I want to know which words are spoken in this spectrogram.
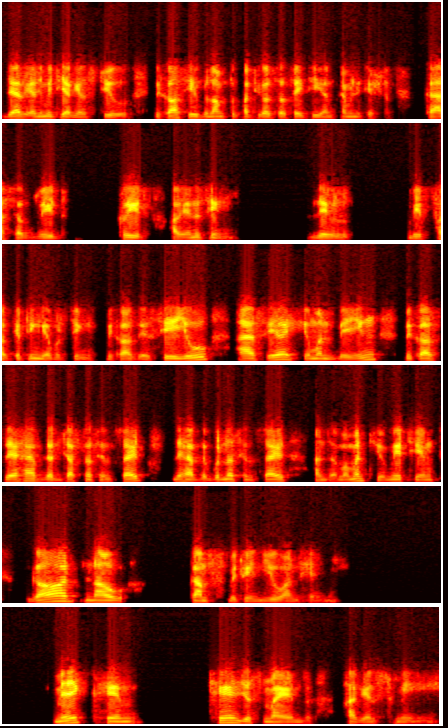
their enmity against you because you belong to particular society and communication, caste or creed, creed or anything. They will be forgetting everything because they see you as a human being because they have the justness inside, they have the goodness inside, and the moment you meet him, God now comes between you and him. Make him change his mind against me.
